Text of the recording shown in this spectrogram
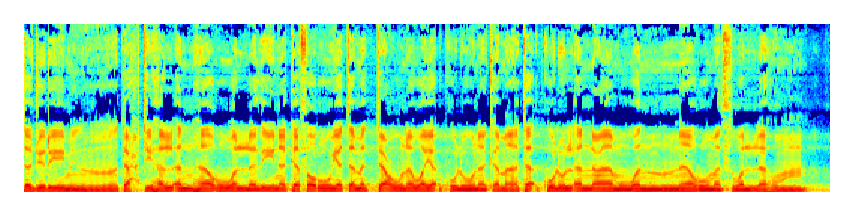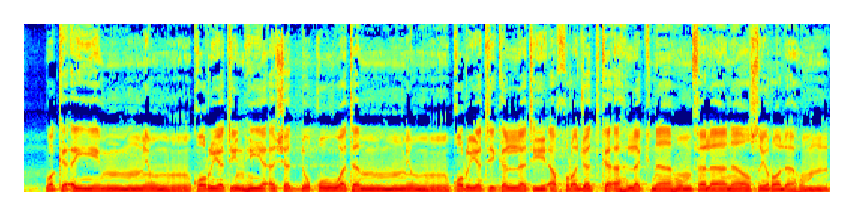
تجري من تحتها الأنهار والذين كفروا يتمتعون ويأكلون كما تأكل الأنعام والنار مثوى لهم وكأي من قرية هي أشد قوة من قريتك التي أخرجتك أهلكناهم فلا ناصر لهم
